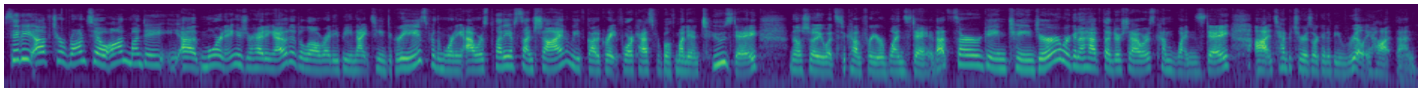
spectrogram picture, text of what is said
City of Toronto on Monday uh, morning as you're heading out, it'll already be 19 degrees for the morning hours. Plenty of sunshine. We've got a great forecast for both Monday and Tuesday. And I'll show you what's to come for your Wednesday. That's our game changer. We're going to have thunder showers come Wednesday. Uh, and temperatures are going to be really hot then.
